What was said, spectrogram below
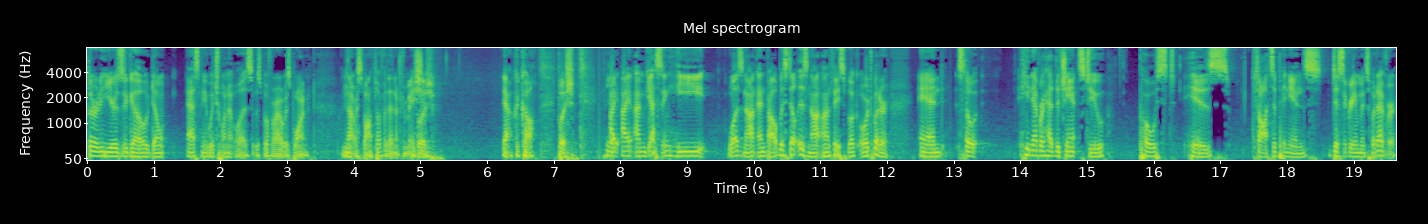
thirty years ago, don't ask me which one it was. It was before I was born. I'm not responsible for that information. Bush. Yeah, good call. Bush. I, I, I'm guessing he was not and probably still is not on Facebook or Twitter. And so he never had the chance to post his thoughts, opinions, disagreements, whatever.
